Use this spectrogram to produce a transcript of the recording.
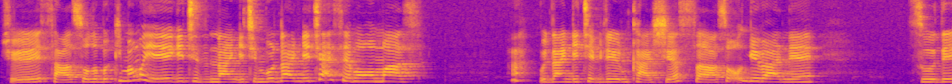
Şöyle sağa sola bakayım ama yaya geçidinden geçeyim. Buradan geçersem olmaz. Heh, buradan geçebilirim karşıya. Sağ sol güvenli. Sude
